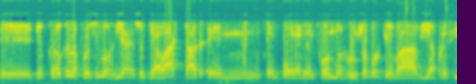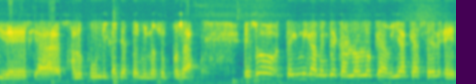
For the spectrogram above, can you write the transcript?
Eh, yo creo que en los próximos días eso ya va a estar en, en poder del fondo ruso porque va vía presidencia. Salud Pública ya terminó su... O sea, eso técnicamente, Carlos, lo que había que hacer es,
